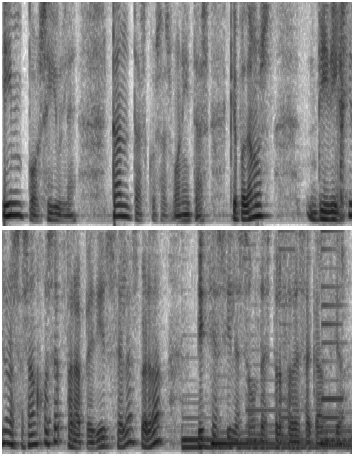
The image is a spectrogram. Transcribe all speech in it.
imposible. Tantas cosas bonitas que podemos dirigirnos a San José para pedírselas, ¿verdad? Dice así la segunda estrofa de esa canción.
